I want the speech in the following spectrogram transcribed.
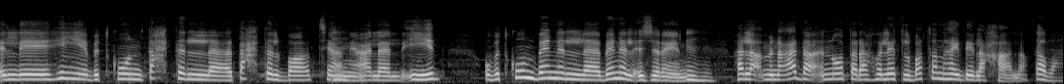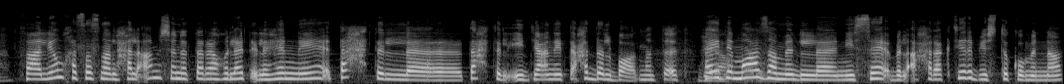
اللي هي بتكون تحت تحت الباط يعني مم. على الإيد وبتكون بين ال- بين الاجرين. هلا من عدا انه ترهلات البطن هيدي لحالها طبعا فاليوم خصصنا الحلقة مشان الترهلات اللي هن تحت ال- تحت الايد يعني تحت الباط منطقة هيدي. معظم النساء بالأحرى كثير بيشتكوا منها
